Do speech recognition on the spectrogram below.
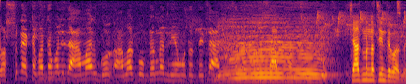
দর্শক একটা কথা বলি যে আমার আমার প্রোগ্রামটা নিয়মিত দেখলে আর কিছু না কোনো চাপ না চিনবে। জাতমানটা চিনতে পারবে।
